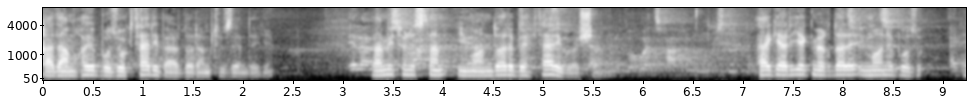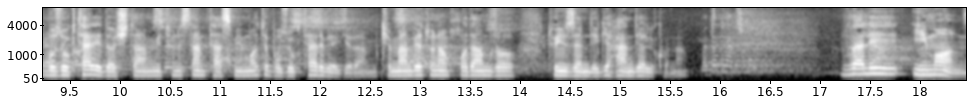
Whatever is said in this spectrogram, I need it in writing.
قدم های بزرگتری بردارم تو زندگی و می‌تونستم ایماندار بهتری باشم. اگر یک مقدار ایمان بزرگتری داشتم می‌تونستم تصمیمات بزرگتری بگیرم که من بتونم خودم رو تو این زندگی هندل کنم. ولی ایمان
